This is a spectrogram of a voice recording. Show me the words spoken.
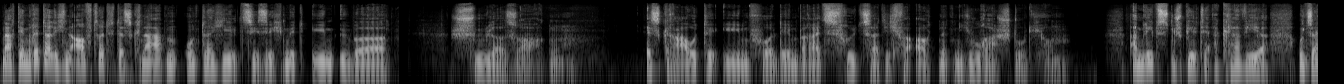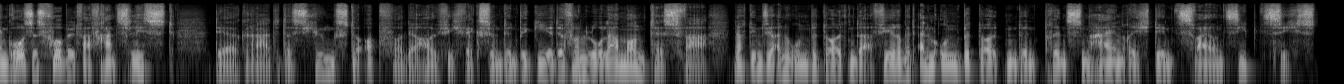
Nach dem ritterlichen Auftritt des Knaben unterhielt sie sich mit ihm über Schülersorgen. Es graute ihm vor dem bereits frühzeitig verordneten Jurastudium. Am liebsten spielte er Klavier, und sein großes Vorbild war Franz Liszt, der gerade das jüngste Opfer der häufig wechselnden Begierde von Lola Montes war, nachdem sie eine unbedeutende Affäre mit einem unbedeutenden Prinzen Heinrich dem 72.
